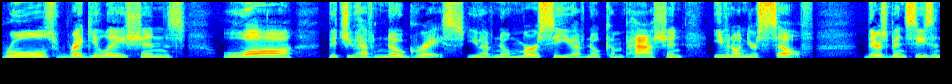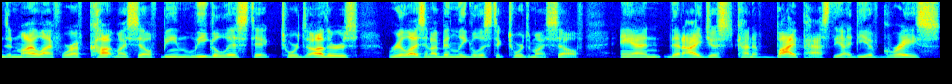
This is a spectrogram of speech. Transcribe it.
rules, regulations, law that you have no grace. You have no mercy. You have no compassion, even on yourself. There's been seasons in my life where I've caught myself being legalistic towards others, realizing I've been legalistic towards myself and that I just kind of bypass the idea of grace,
